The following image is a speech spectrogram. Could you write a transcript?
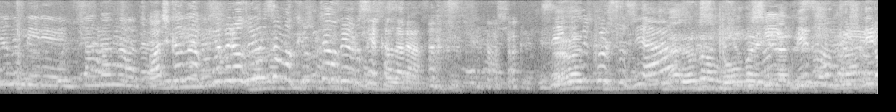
Canım benim. Senden ne haber? Başkanım kömür alıyoruz ama de alıyoruz yakalara. Evet. Kursuz ya. Nereden dolma ilgilendik? Biz o kürkleri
